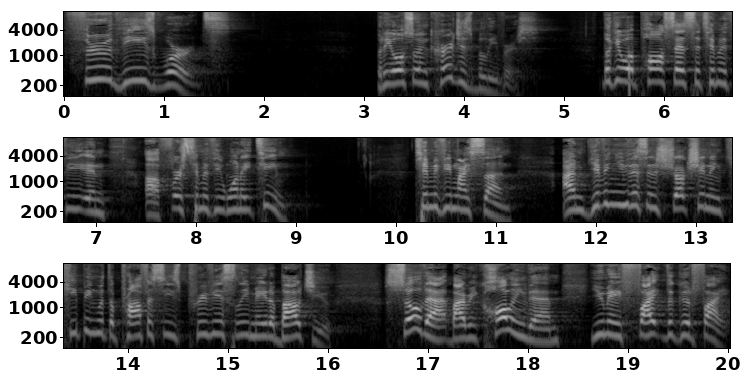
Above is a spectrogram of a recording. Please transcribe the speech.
through these words. But he also encourages believers. Look at what Paul says to Timothy in uh, 1 Timothy 1.18. Timothy, my son, I'm giving you this instruction in keeping with the prophecies previously made about you, so that by recalling them, you may fight the good fight.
